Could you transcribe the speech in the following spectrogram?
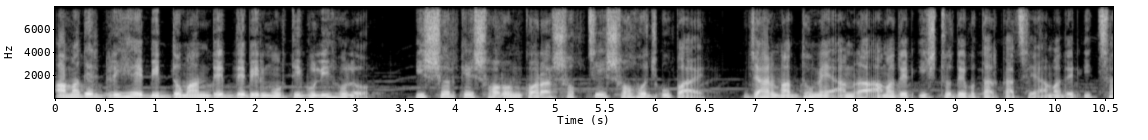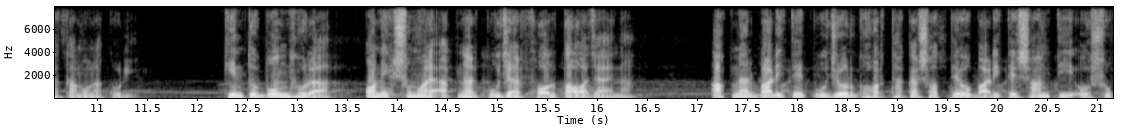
আমাদের গৃহে বিদ্যমান দেবদেবীর মূর্তিগুলি হল, ঈশ্বরকে স্মরণ করার সবচেয়ে সহজ উপায় যার মাধ্যমে আমরা আমাদের ইষ্ট দেবতার কাছে আমাদের ইচ্ছা কামনা করি। কিন্তু বন্ধুরা, অনেক সময় আপনার পূজার ফল পাওয়া যায় না। আপনার বাড়িতে পুজোর ঘর থাকা সত্ত্বেও বাড়িতে শান্তি ও সুখ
